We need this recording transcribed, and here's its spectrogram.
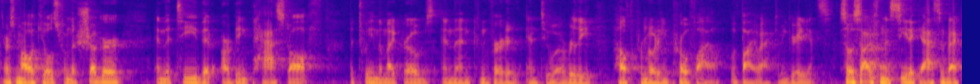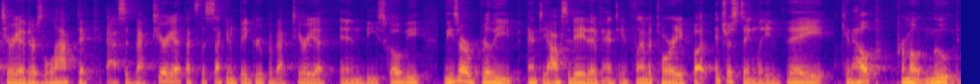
there's molecules from the sugar and the tea that are being passed off between the microbes and then converted into a really health promoting profile of bioactive ingredients. So aside from acetic acid bacteria, there's lactic acid bacteria. That's the second big group of bacteria in the SCOBY. These are really antioxidative, anti-inflammatory, but interestingly, they can help promote mood,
